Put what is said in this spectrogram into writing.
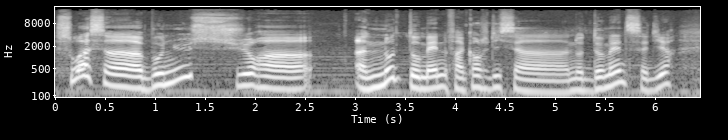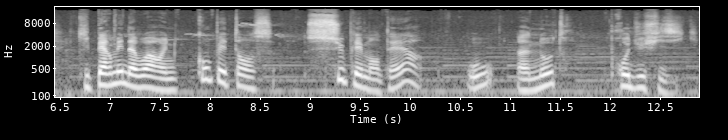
soit c'est un bonus sur un, autre domaine, enfin quand je dis c'est un autre domaine, c'est-à-dire qui permet d'avoir une compétence supplémentaire ou un autre produit physique.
